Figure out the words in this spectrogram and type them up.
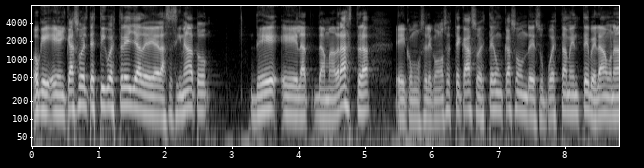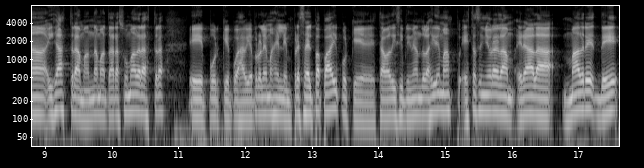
Ok, en el caso del testigo estrella del asesinato de eh, la, madrastra, eh, como se le conoce este caso, este es un caso donde supuestamente ¿verdad? una hijastra manda a matar a su madrastra eh, porque pues había problemas en la empresa del papá y porque estaba disciplinándolas y demás. Esta señora era la, era la madre de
